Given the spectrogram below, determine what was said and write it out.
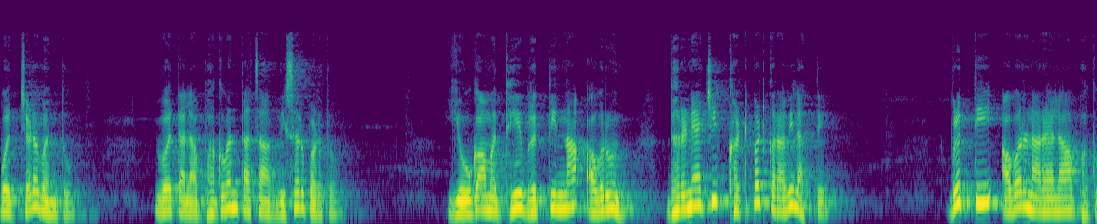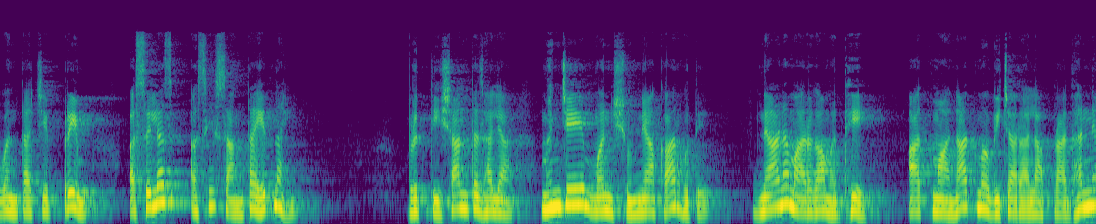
व जड बनतो व त्याला भगवंताचा विसर पडतो. योगामध्ये वृत्तींना आवरून धरण्याची खटपट करावी लागते. वृत्ती आवरणाऱ्याला भगवंताचे प्रेम असेलच असे सांगता येत नाही. वृत्ती शांत झाल्या म्हणजे मन शून्याकार होते. ज्ञानमार्गामध्ये आत्मानात्म विचाराला प्राधान्य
